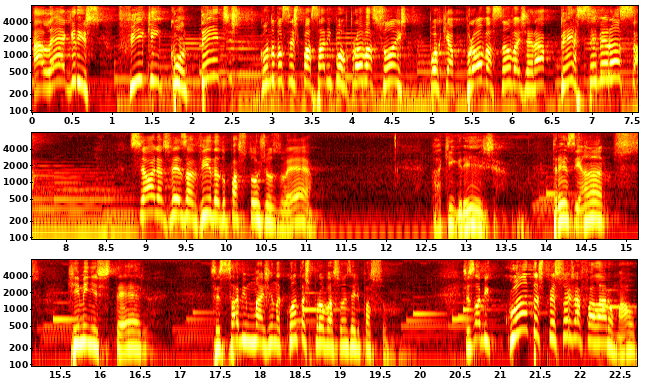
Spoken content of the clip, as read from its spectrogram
alegres, fiquem contentes quando vocês passarem por provações, porque a provação vai gerar perseverança. Você olha às vezes a vida do pastor Josué, fala que igreja, 13 anos, que ministério. Você sabe, imagina quantas provações ele passou. Você sabe quantas pessoas já falaram mal?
